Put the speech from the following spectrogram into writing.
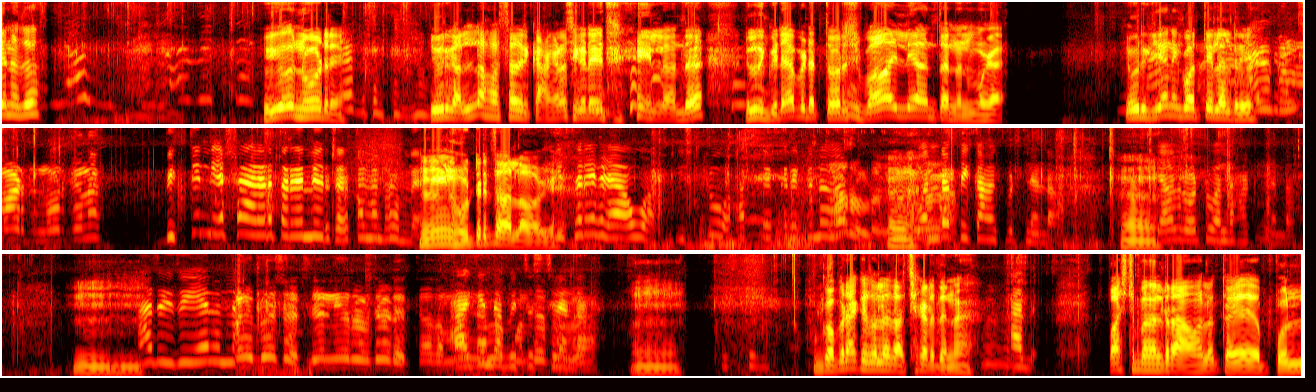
ಏನದು? ಅಯ್ಯೋ ನೋಡ್ರಿ. ಇವ್ರಿಗೆಲ್ಲ ಹೊಸದ್ರಿ ಕಾಂಗ್ರೆಸ್ ಗಿಡ ಐತ್ರಿ ಇಲ್ಲೊಂದು ಇಲ್ಲೊಂದು ಗಿಡ ಬಿಡ ತೋರಿಸಿ ಬಾ ಇಲ್ಲೇ ಅಂತ ನನ್ನ ಮಗ. ಇವ್ರಿಗೇನು ಗೊತ್ತಿಲ್ಲಲ್ರಿ? ಹ್ಮ್ ಹುಟ್ಟಿರ್ತಾವಲ್ಲ ಅವಾಗ. ಈ ಸರಿ ಹೇಳಿ ಇಷ್ಟು ಹತ್ತು ಎಕರೆಗೂ ಒಂದ ಪೀಕ ಹಾಕ್ಬಿಟ್ನಲ್ಲ. ಹಾಂ ಯಾವ್ದು ಒಟ್ಟು ಒಂದು ಹಾಕ್ತಂಡ ಹ್ಞೂ ಹ್ಞೂ ಆದ್ರೆ ಇದು ಏನಲ್ಲ? ನೀರು ಹರಿದೈತೆ ಅದು ಆಗಿಂದ ಬಿತ್ತಿಸ್ತೀವಲ್ಲ. ಹ್ಞೂ ಗೊಬ್ಬರ ಹಾಕಿದ್ವಲ್ಲ ಅದು ಆಚೆ ಕಡೆದನ? ಫಸ್ಟ್ ಬಂದಲ್ರಿ ಆ ಹೊಲಕ್ಕೆ ಫುಲ್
